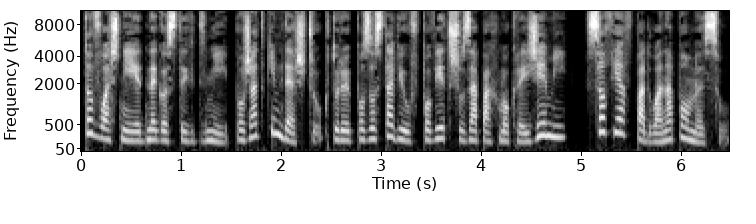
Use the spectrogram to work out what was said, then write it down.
To właśnie jednego z tych dni, po rzadkim deszczu, który pozostawił w powietrzu zapach mokrej ziemi, Sofia wpadła na pomysł.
